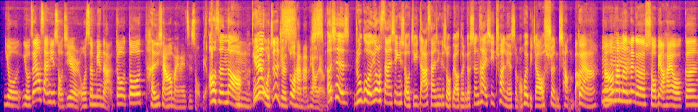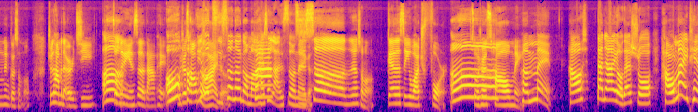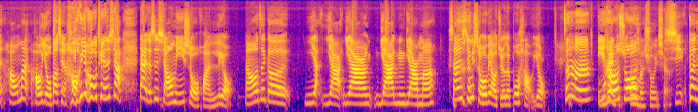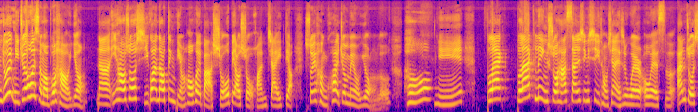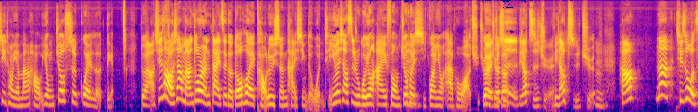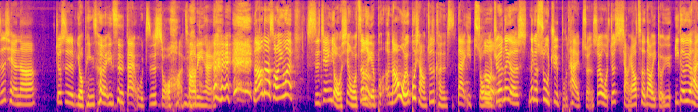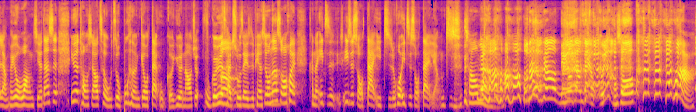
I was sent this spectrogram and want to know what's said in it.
有有在用三星手机的人，我身边的、啊、都都很想要买那只手表哦，真的、哦嗯，因为我真的觉得做的还蛮漂亮的。而且如果用三星手机搭三星手表，整个生态系串联什么会比较顺畅吧？对啊，然后他们那个手表还有跟那个什么，嗯、就是他们的耳机做那个颜色的搭配，哦，我觉得超可爱的。紫色那个吗？还是蓝色那个？紫色那叫什么？Galaxy Watch Four，嗯，所以我觉得超美，很美。好。大家有在说豪迈天豪迈豪游，抱歉，豪游天下戴的是小米手环六，然后这个呀呀呀呀呀吗？三星手表觉得不好用，真的吗？一豪说，跟我们说一下，习对，你就会你觉得为什么不好用？那一豪说习惯到定点后会把手表手环摘掉，所以很快就没有用了。哦，你 Black。Blacklink 说，它三星系统现在也是 Wear OS 了，安卓系统也蛮好用，就是贵了点。对啊，其实好像蛮多人戴这个都会考虑生态性的问题，因为像是如果用 iPhone 就会习惯用 Apple Watch，、嗯、就会觉得就是比较直觉，比较直觉。嗯，好，那其实我之前呢。就是有评测一次戴五只手环，超厉害。对，然后那时候因为时间有限，我真的也不、嗯，然后我又不想就是可能只带一周、嗯，我觉得那个那个数据不太准，所以我就想要测到一个月，一个月还两个月我忘记了。但是因为同时要测五支，我不可能给我带五个月，然后就五个月才出这一支片、嗯，所以我那时候会可能一只一只手带一支，或一只手带两只，超猛的。我那时候看到林优这样带，我就想说，哇，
